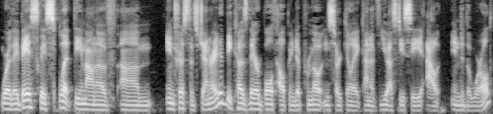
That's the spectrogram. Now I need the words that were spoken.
where they basically split the amount of um, interest that's generated because they're both helping to promote and circulate kind of USDC out into the world.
